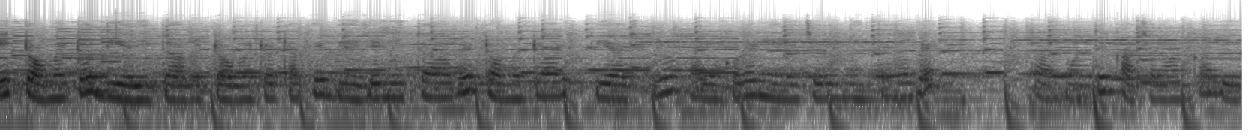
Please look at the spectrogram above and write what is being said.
এই টমেটো দিয়ে দিতে হবে। টমেটোটাকে ভেজে নিতে হবে। টমেটো আর পেঁয়াজগুলো ভালো করে নেড়ে চেড়ে নিতে হবে। তার মধ্যে কাঁচা লঙ্কা দিয়ে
